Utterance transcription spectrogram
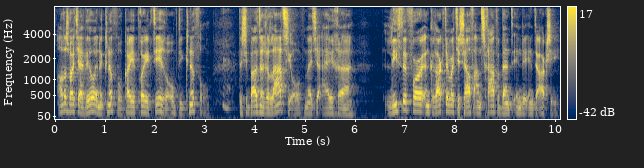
alles wat jij wil in een knuffel... kan je projecteren op die knuffel. Dus je bouwt een relatie op met je eigen liefde voor een karakter... wat je zelf aan het schapen bent in de interactie.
